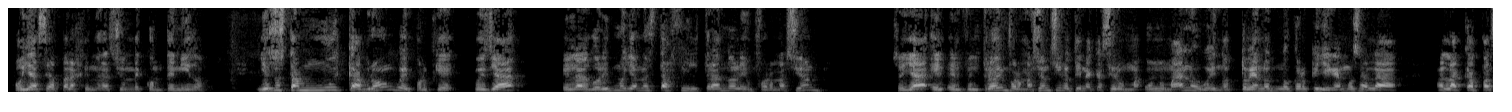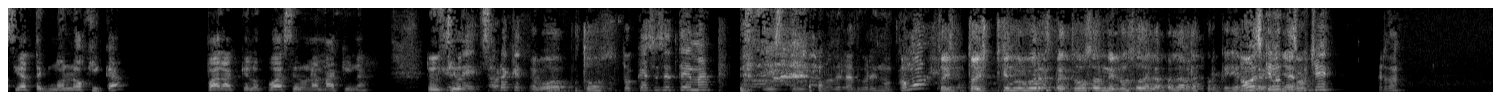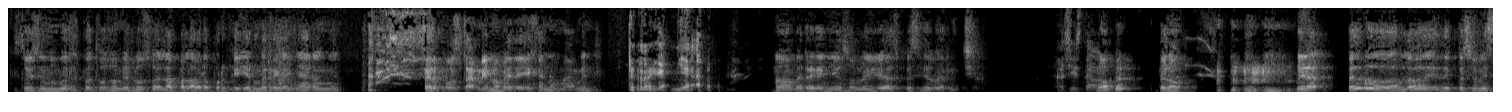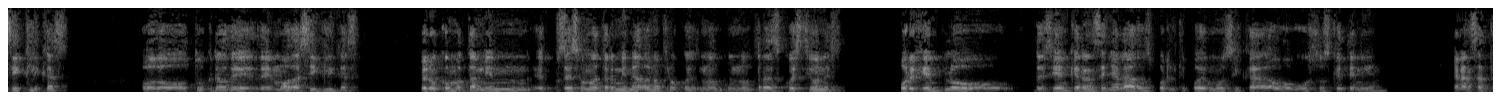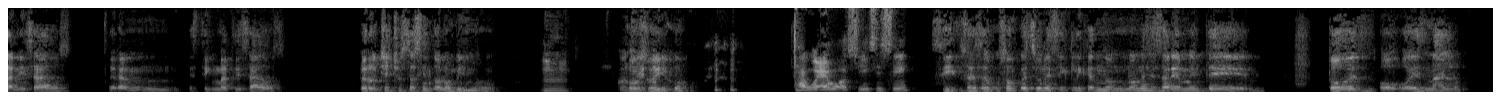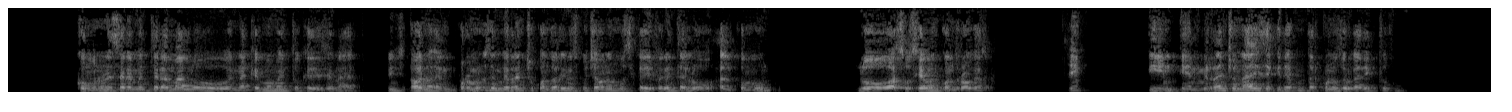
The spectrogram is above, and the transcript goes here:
o ya sea para generación de contenido. Y eso está muy cabrón, güey, porque pues ya el algoritmo ya no está filtrando la información. O sea, ya el, el de información sí lo tiene que hacer un, un humano, güey. No, todavía no, no creo que lleguemos a la, a la capacidad tecnológica para que lo pueda hacer una máquina. Fíjate, ahora que tocas ese tema, este, con lo del algoritmo. ¿Cómo? Estoy, estoy siendo muy respetuoso en el uso de la palabra porque ayer No, me es que no te regañaron. escuché. Perdón. Estoy siendo muy respetuoso en el uso de la palabra porque ayer me regañaron, güey. Pero pues también no me dejan, no mamen. te regañaron. No, me regañé yo solo y yo especie de berrinche. Así estaba. No, pero, pero mira, Pedro hablaba de, de cuestiones cíclicas, o, o tú creo de, de modas cíclicas, pero como también, eh, pues eso no ha terminado en, otro, en otras cuestiones. Por ejemplo, decían que eran señalados por el tipo de música o gustos que tenían, eran satanizados, eran estigmatizados, pero Checho está haciendo lo mismo Mm, con, su hijo. A huevo, sí, sí, sí. Sí, o sea, son, cuestiones cíclicas, no, no necesariamente todo es o, o es malo, como no necesariamente era malo en aquel momento que decían, ah, pinche-". Ah, bueno, en- por lo menos en mi rancho, cuando alguien escuchaba una música diferente a lo, al común, lo asociaban con drogas. Sí. Y en mi rancho nadie se quería juntar con los drogadictos.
